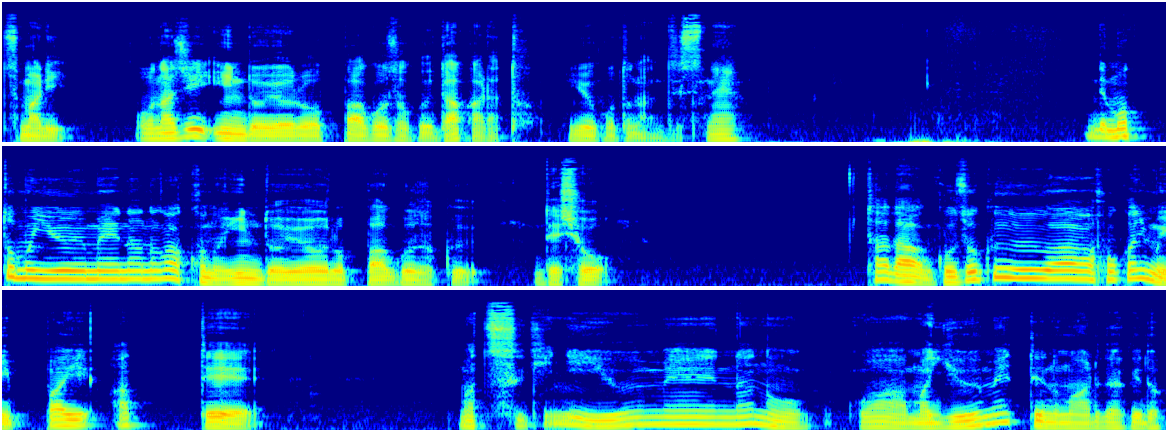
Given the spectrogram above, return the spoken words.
つまり同じインドヨーロッパ語族だからということなんですね。で最も有名なのがこのインドヨーロッパ語族でしょう。ただ語族は他にもいっぱいあってまあ、次に有名なのは、まあ、有名っていうのもあれだけど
